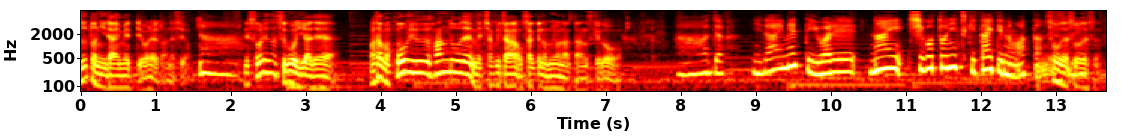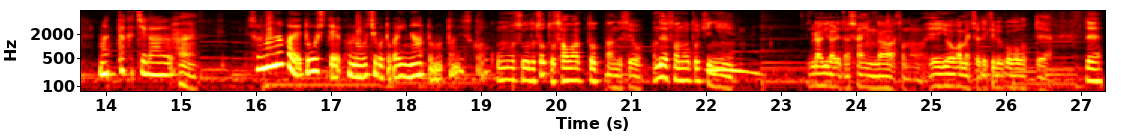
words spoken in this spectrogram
ずっと2代目って言われたんですよ。でそれがすごい嫌で、まあ、多分こういう反動でめちゃくちゃお酒飲むようになったんですけどああじゃあ2代目って言われない仕事に就きたいっていうのもあったんですね。そうですそうです。全く違う。はい。その中でどうしてこのお仕事がいいなと思ったんですか？この仕事ちょっと触っとったんですよ。でその時に裏切られた社員がその営業がめっちゃできる子がおってで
